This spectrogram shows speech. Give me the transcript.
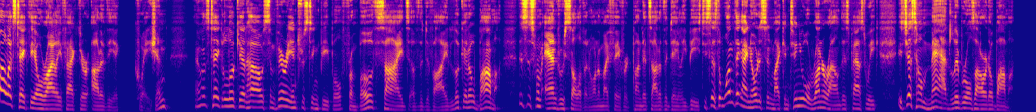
Well, let's take the O'Reilly factor out of the equation. And let's take a look at how some very interesting people from both sides of the divide look at Obama. This is from Andrew Sullivan, one of my favorite pundits out of the Daily Beast. He says The one thing I noticed in my continual run around this past week is just how mad liberals are at Obama.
